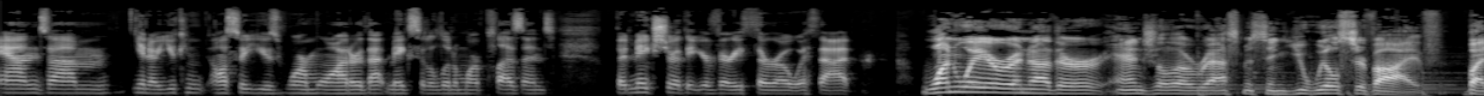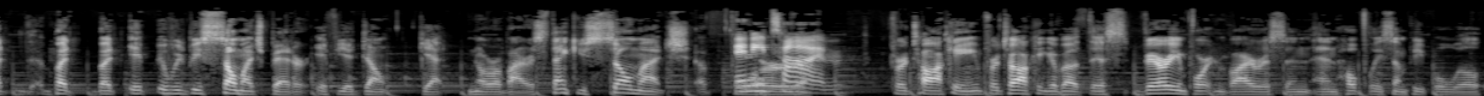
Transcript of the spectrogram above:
and um, you know, you can also use warm water. That makes it a little more pleasant. But make sure that you're very thorough with that one way or another, Angela Rasmussen, you will survive. But but but it, it would be so much better if you don't get norovirus. Thank you so much. For, Anytime. For talking for talking about this very important virus, and, and hopefully some people will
